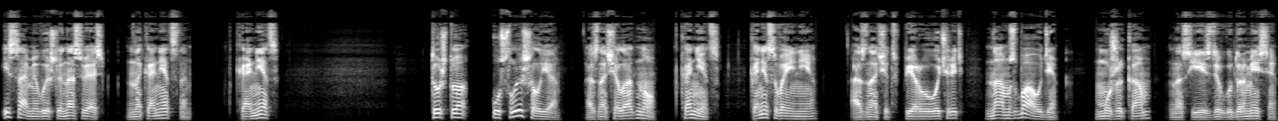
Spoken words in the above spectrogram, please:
и сами вышли на связь. Наконец-то. Конец. То, что услышал я, означало одно — конец. Конец войне, а значит, в первую очередь, нам с Бауди, мужикам на съезде в Гудермесе.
